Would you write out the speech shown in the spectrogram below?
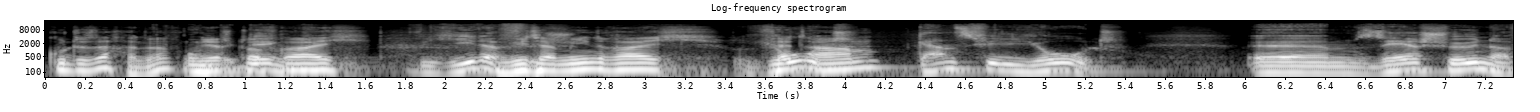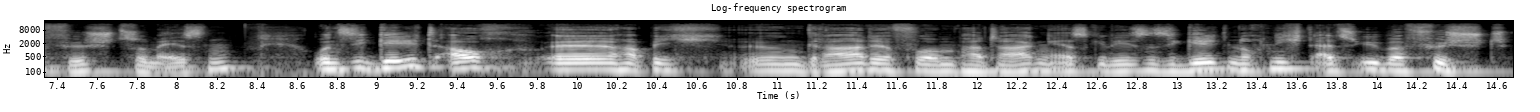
gute Sache, ne? Unbedingt. Nährstoffreich, Wie jeder vitaminreich, Fisch. fettarm. Jod, ganz viel Jod. Ähm, sehr schöner Fisch zum Essen. Und sie gilt auch, äh, habe ich äh, gerade vor ein paar Tagen erst gelesen, sie gilt noch nicht als überfischt.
